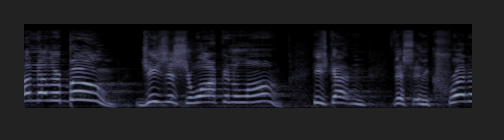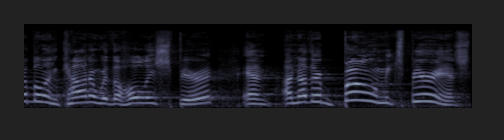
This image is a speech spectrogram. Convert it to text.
Another boom. Jesus is walking along. He's gotten this incredible encounter with the Holy Spirit, and another boom experience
